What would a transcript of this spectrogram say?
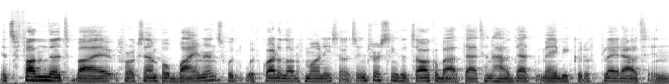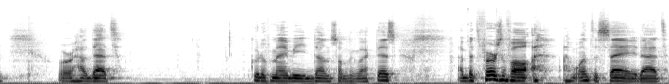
it's funded by, for example, Binance with, with quite a lot of money. So it's interesting to talk about that and how that maybe could have played out in, or how that could have maybe done something like this. Uh, but first of all, I want to say that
